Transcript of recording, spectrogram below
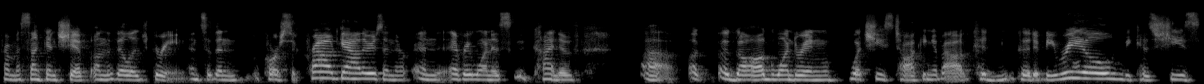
from a sunken ship on the village green. And so then of course the crowd gathers and there and everyone is kind of uh, agog wondering what she's talking about. Could could it be real? Because she's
